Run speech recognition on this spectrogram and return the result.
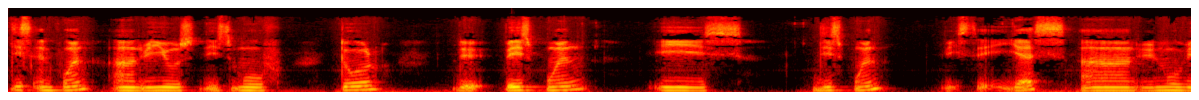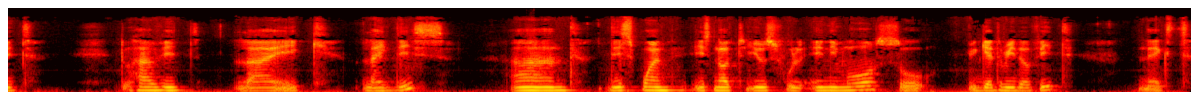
this endpoint and we use this move tool. The base point is this point we say yes and we move it to have it like like this. And this point is not useful anymore so we get rid of it. Next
